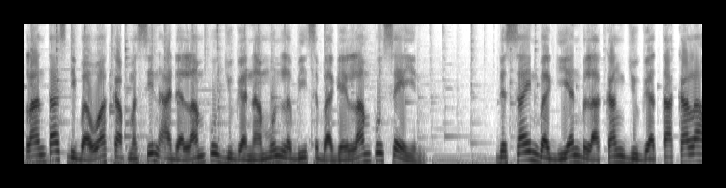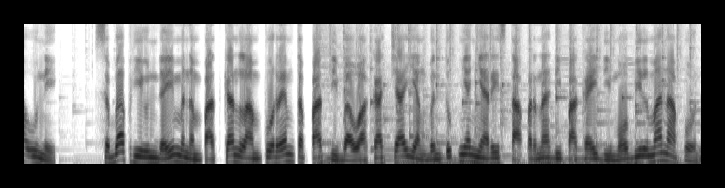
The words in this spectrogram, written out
Lantas di bawah kap mesin ada lampu juga namun lebih sebagai lampu sein. Desain bagian belakang juga tak kalah unik. Sebab Hyundai menempatkan lampu rem tepat di bawah kaca yang bentuknya nyaris tak pernah dipakai di mobil mana pun.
